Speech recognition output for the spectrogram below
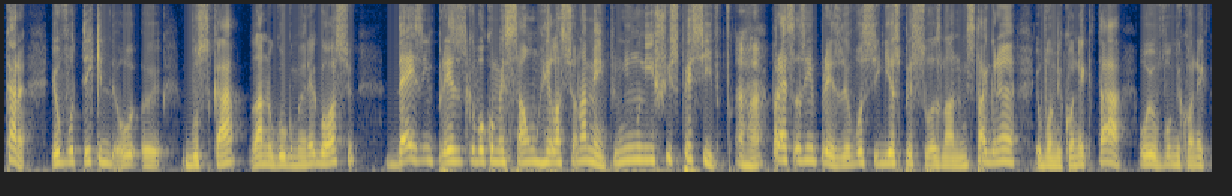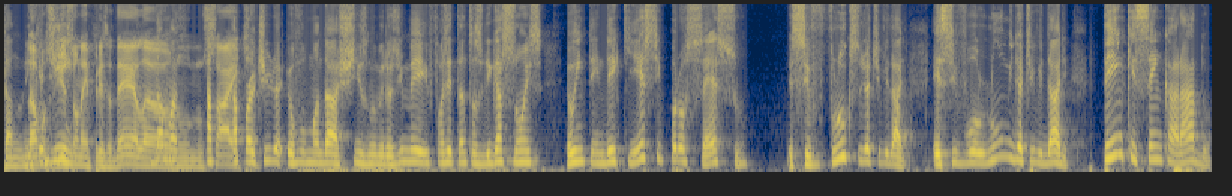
Cara, eu vou ter que uh, buscar lá no Google Meu Negócio 10 empresas que eu vou começar um relacionamento em um nicho específico. Aham. Para essas empresas, eu vou seguir as pessoas lá no Instagram, eu vou me conectar, ou eu vou me conectar no Dá uma LinkedIn. sugestão na empresa dela, uma- no, no a, site. a partir eu vou mandar X números de e-mail, fazer tantas ligações. Eu entender que esse processo, esse fluxo de atividade, esse volume de atividade tem que ser encarado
